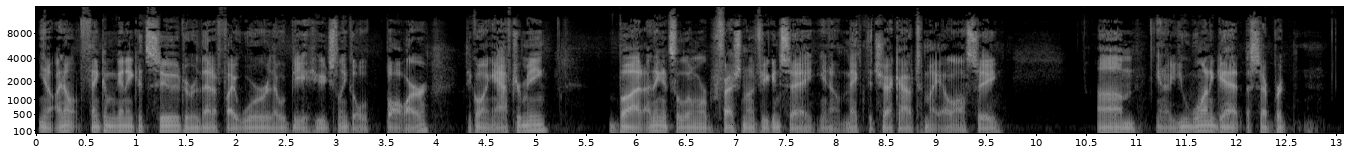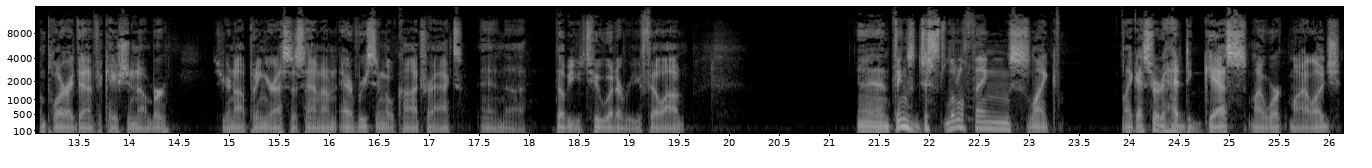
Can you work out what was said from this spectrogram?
you know, I don't think I'm going to get sued, or that if I were, that would be a huge legal bar to going after me. But I think it's a little more professional if you can say, you know, make the check out to my LLC. Um, you know, you want to get a separate employer identification number, so you're not putting your SSN on every single contract and uh, W two whatever you fill out, and things just little things like like I sort of had to guess my work mileage.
